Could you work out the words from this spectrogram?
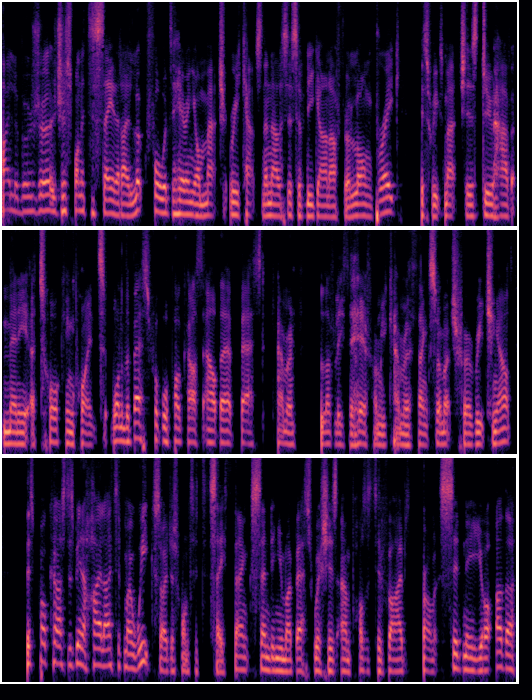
Hi, Le Bourgeois. Just wanted to say that I look forward to hearing your match recaps and analysis of Ligue 1 after a long break. This week's matches do have many a talking point. One of the best football podcasts out there, best. Cameron, lovely to hear from you, Cameron. Thanks so much for reaching out. This podcast has been a highlight of my week, so I just wanted to say thanks, sending you my best wishes and positive vibes from Sydney, your other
